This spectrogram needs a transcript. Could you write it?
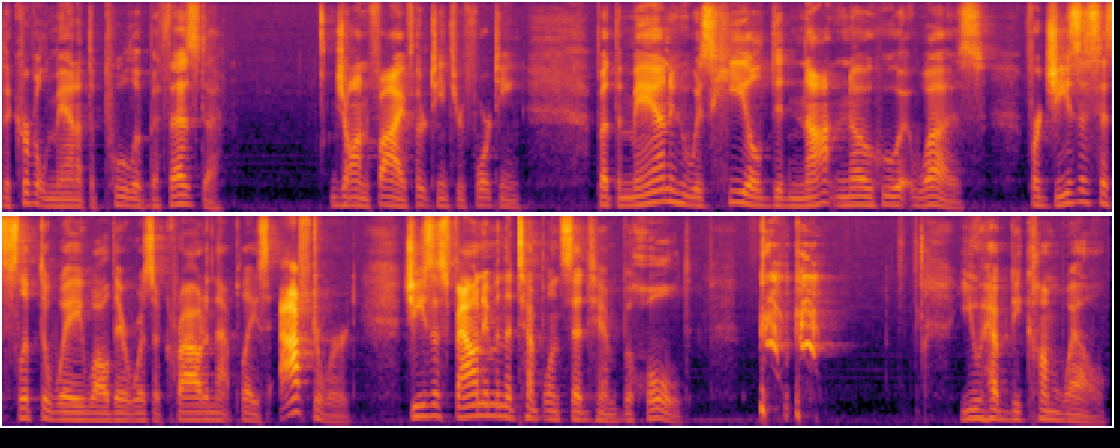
the crippled man at the pool of Bethesda. John 5, 13 through 14. But the man who was healed did not know who it was for Jesus had slipped away while there was a crowd in that place. Afterward, Jesus found him in the temple and said to him, Behold, you have become well.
